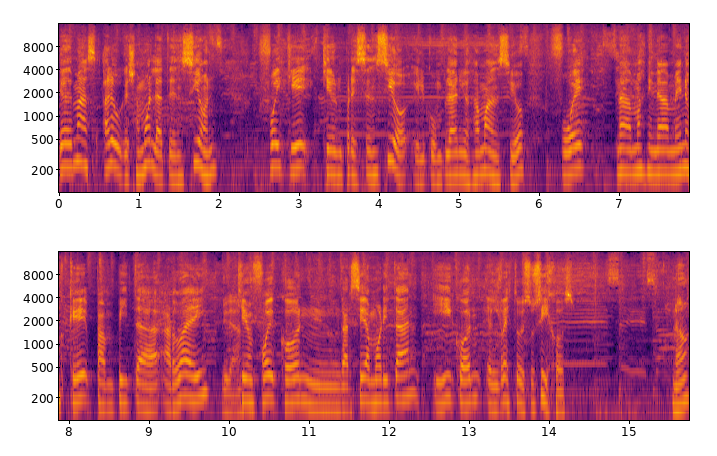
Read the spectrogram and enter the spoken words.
Y además, algo que llamó la atención fue que quien presenció el cumpleaños de Amancio fue nada más ni nada menos que Pampita Arduay, Mirá. quien fue con García Moritán y con el resto de sus hijos. ¿No?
